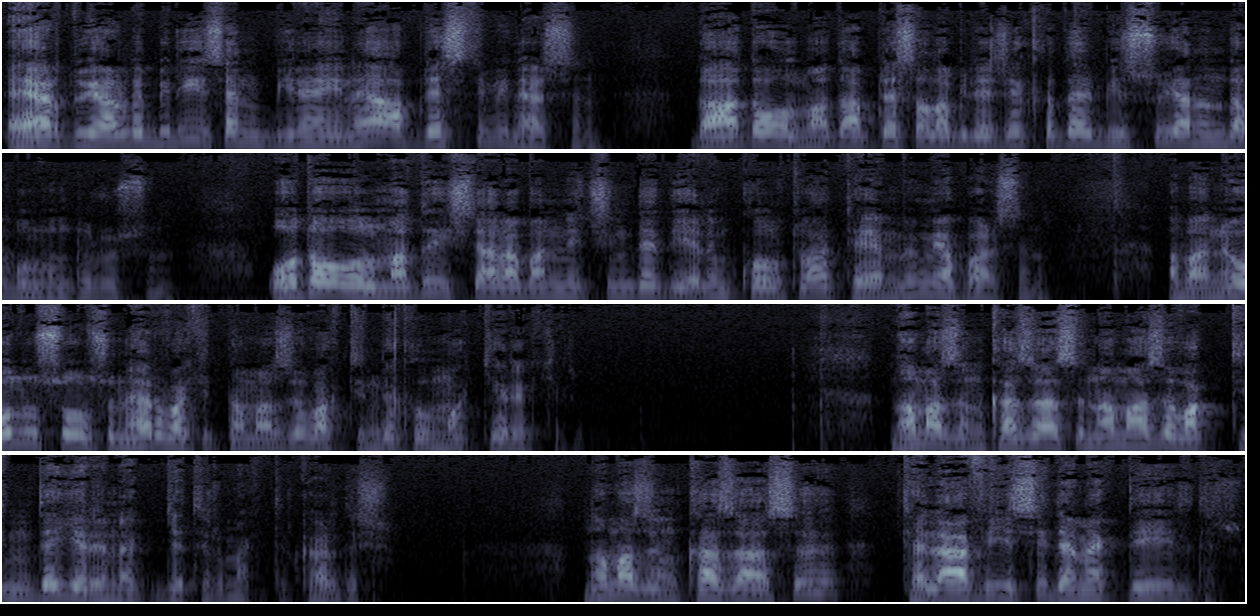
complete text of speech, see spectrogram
Eğer duyarlı biriysen bineğine abdestli binersin. Daha da olmadı abdest alabilecek kadar bir su yanında bulundurursun. O da olmadı işte arabanın içinde diyelim koltuğa teyemmüm yaparsın. Ama ne olursa olsun her vakit namazı vaktinde kılmak gerekir. Namazın kazası namazı vaktinde yerine getirmektir kardeşim. Namazın kazası telafisi demek değildir.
